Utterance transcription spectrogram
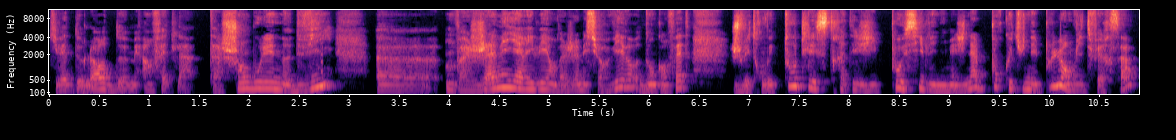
qui va être de l'ordre de, mais en fait, là, t'as chamboulé notre vie, euh, on va jamais y arriver, on va jamais survivre. Donc, en fait, je vais trouver toutes les stratégies possibles et inimaginables pour que tu n'aies plus envie de faire ça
